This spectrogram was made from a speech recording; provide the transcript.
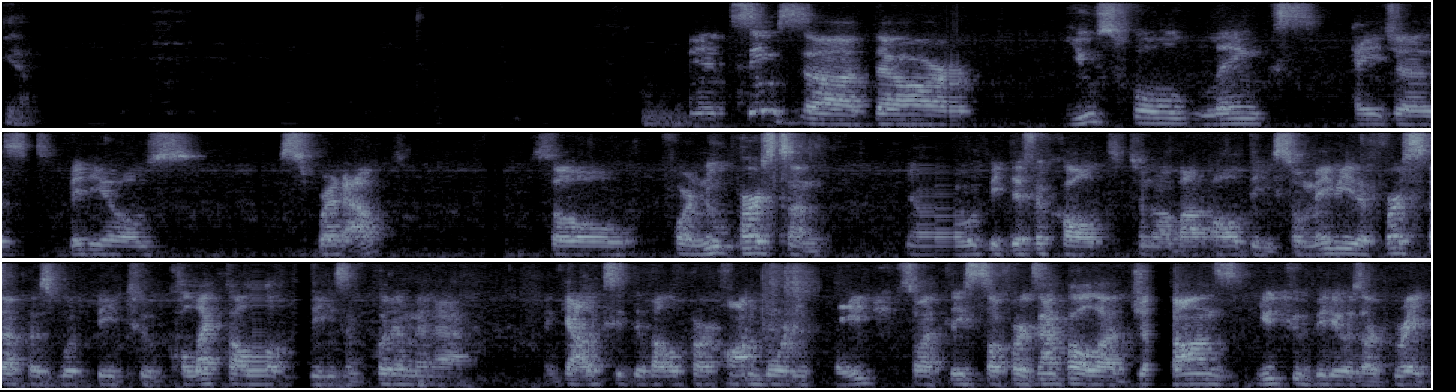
yeah. It seems uh, there are useful links, pages, videos spread out. So for a new person, you know, it would be difficult to know about all these. So maybe the first step is would be to collect all of these and put them in a, a Galaxy developer onboarding page. So at least, so for example, uh, John's YouTube videos are great,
